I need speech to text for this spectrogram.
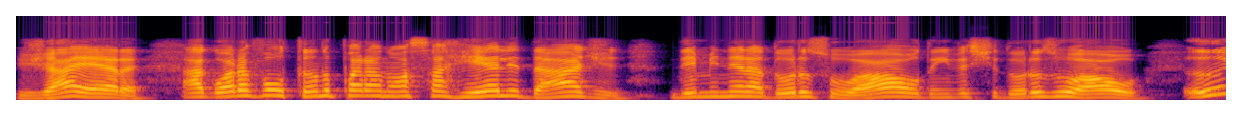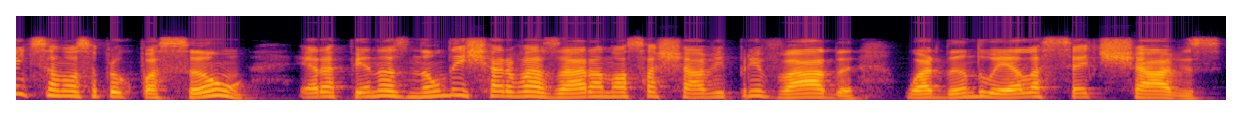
já era. Agora voltando para a nossa realidade de minerador usual, de investidor usual. Antes a nossa preocupação era apenas não deixar vazar a nossa chave privada, guardando ela sete chaves.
